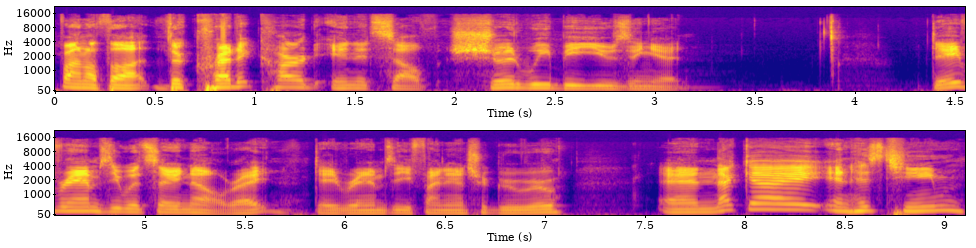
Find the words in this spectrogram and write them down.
Final thought the credit card in itself, should we be using it? Dave Ramsey would say no, right? Dave Ramsey, financial guru. And that guy and his team,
